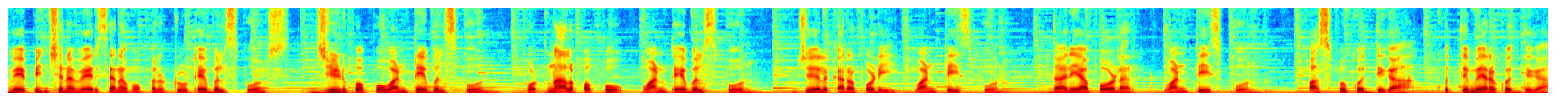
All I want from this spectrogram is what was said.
వేపించిన వేరుశెనగ పప్పులు టూ టేబుల్ స్పూన్స్ జీడిపప్పు వన్ టేబుల్ స్పూన్ పుట్నాల పప్పు వన్ టేబుల్ స్పూన్ జీలకర్ర పొడి వన్ టీ స్పూన్ ధనియా పౌడర్ వన్ టీ స్పూన్ పసుపు కొద్దిగా కొత్తిమీర కొద్దిగా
